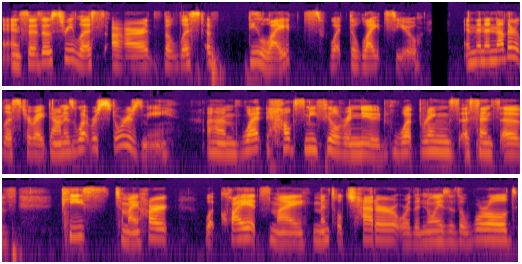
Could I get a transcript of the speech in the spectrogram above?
And so those three lists are the list of delights, what delights you. And then another list to write down is what restores me, um, what helps me feel renewed, what brings a sense of peace to my heart, what quiets my mental chatter or the noise of the world,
